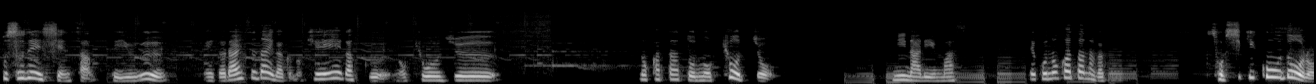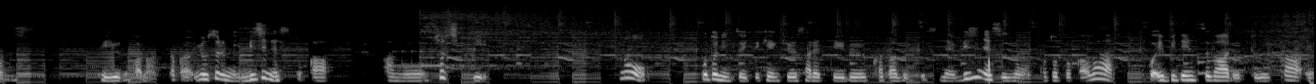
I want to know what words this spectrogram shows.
ト・ソネーシェンさんっていう、えっ、ー、と、ライス大学の経営学の教授の方との共著になります。で、この方なんか、組織行動論っていうのかな。だから、要するにビジネスとか、あの、組織のことについて研究されている方でですね、ビジネスのこととかは、こうエビデンスがあるというか、えっ、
